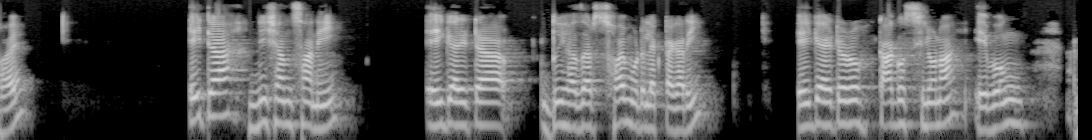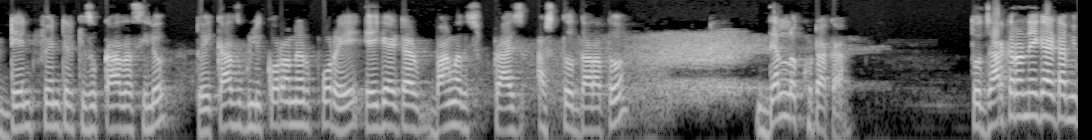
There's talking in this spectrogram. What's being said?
হয়। এইটা নিশান সানি এই গাড়িটা দুই হাজার ছয় মডেল একটা গাড়ি। এই গাড়িটারও কাগজ ছিল না এবং ডেন্ট পেন্টের কিছু কাজ আছিল। তো এই কাজগুলি করানোর পরে এই গাড়িটার বাংলাদেশ প্রাইস আসতো, দাঁড়াতো দেড় লক্ষ টাকা। তো যার কারণে এই গাড়িটা আমি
